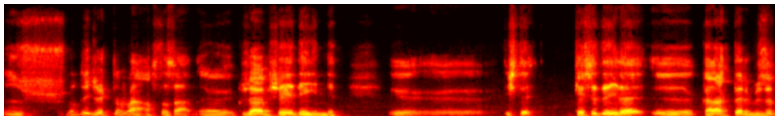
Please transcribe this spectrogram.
Ee, şunu diyecektim ben aslında sen e, güzel bir şeye değindin. E, işte Cassidy ile e, karakterimizin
